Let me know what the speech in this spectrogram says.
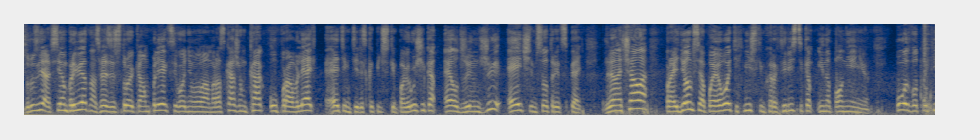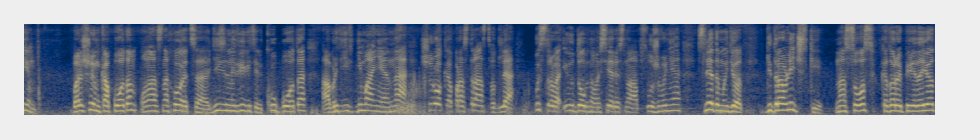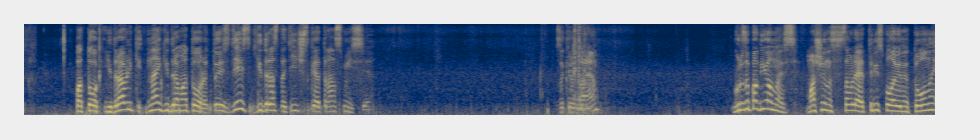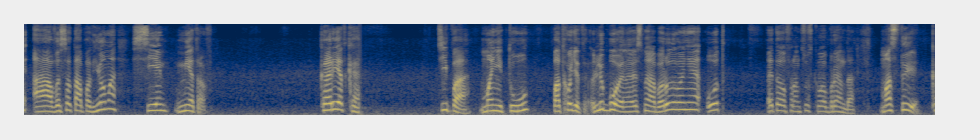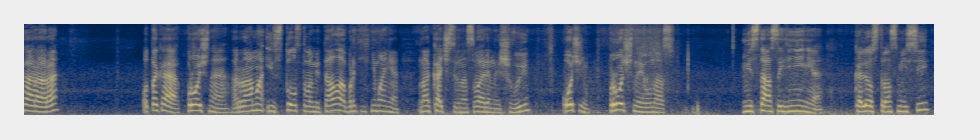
Друзья, всем привет, на связи Стройкомплект. Сегодня мы вам расскажем, как управлять этим телескопическим погрузчиком LGMG H735. Для начала пройдемся по его техническим характеристикам и наполнению. Под вот таким большим капотом у нас находится дизельный двигатель Кубота. Обратите внимание на широкое пространство для быстрого и удобного сервисного обслуживания. Следом идет гидравлический насос, который передает поток гидравлики на гидромоторы. То есть здесь гидростатическая трансмиссия. Закрываем. Грузоподъемность машины составляет 3,5 тонны, а высота подъема 7 метров. Каретка типа Маниту подходит любое навесное оборудование от этого французского бренда. Мосты Карара вот такая прочная рама из толстого металла. Обратите внимание на качественно сваренные швы. Очень прочные у нас места соединения колес трансмиссии.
